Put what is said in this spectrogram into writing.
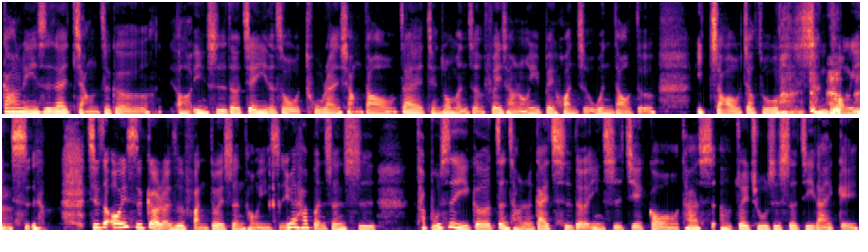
刚刚林医师在讲这个呃饮食的建议的时候，我突然想到，在减重门诊非常容易被患者问到的一招叫做 生酮饮食。其实欧医师个人是反对生酮饮食，因为它本身是。它不是一个正常人该吃的饮食结构，它是呃最初是设计来给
